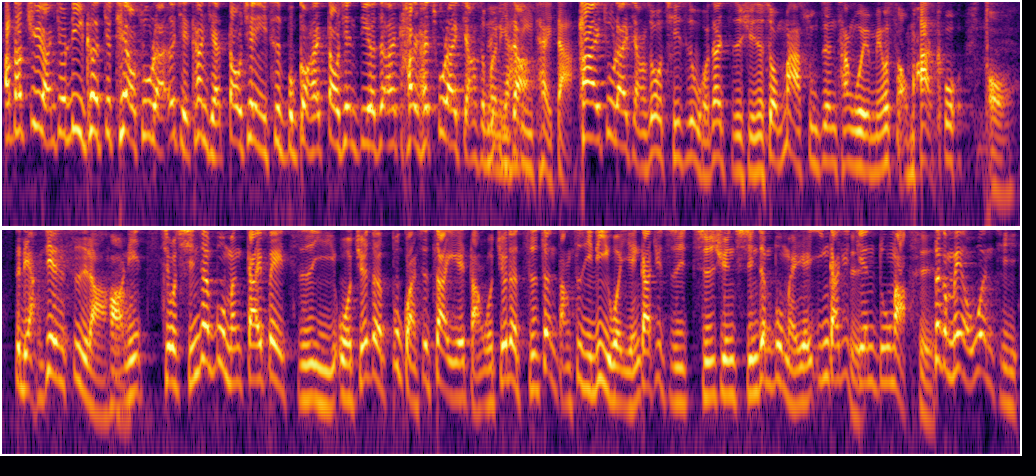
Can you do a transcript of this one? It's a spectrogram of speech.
啊，他居然就立刻就跳出来，而且看起来道歉一次不够，还道歉第二次，哎，他还出来讲什么？你知道？压力太大。他还出来讲说，其实我在咨询的时候骂苏贞昌，我也没有少骂过哦。这两件事啦，哈，你就行政部门该被质疑。我觉得不管是在野党，我觉得执政党自己立委也应该去质质询行政部门，也应该去监督嘛。这个没有问题。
